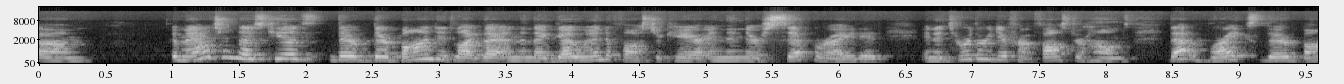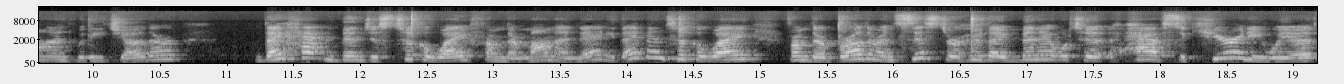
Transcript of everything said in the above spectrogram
um, imagine those kids they're they're bonded like that, and then they go into foster care, and then they're separated in two or three different foster homes. That breaks their bond with each other they hadn't been just took away from their mama and daddy. They've been took away from their brother and sister who they've been able to have security with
